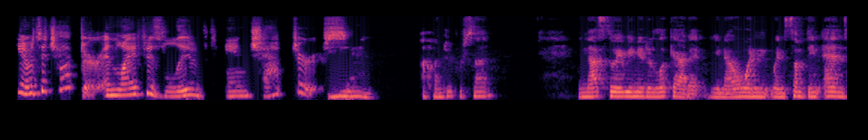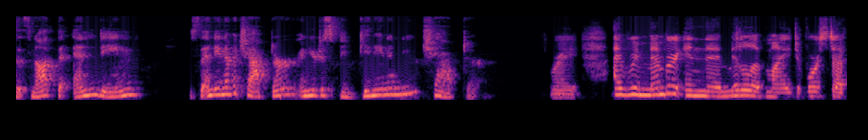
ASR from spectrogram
You know, it's a chapter and life is lived in chapters. Mm-hmm. A hundred percent. And that's the way we need to look at it. You know, when, when something ends, it's not the ending, it's the ending of a chapter and you're just beginning a new chapter. Right. I remember in the middle of my divorce stuff,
